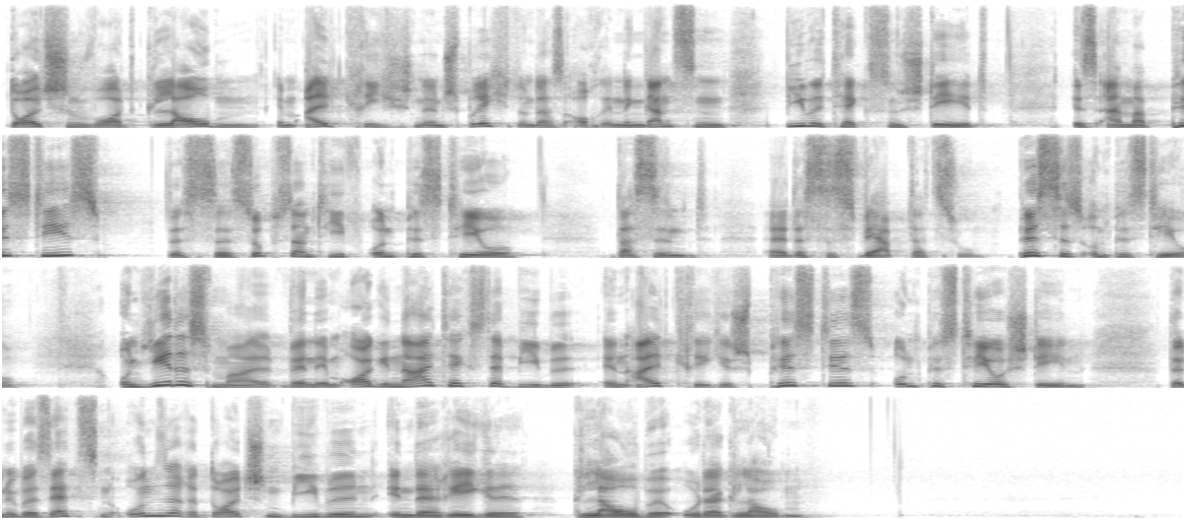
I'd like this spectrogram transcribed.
deutschen Wort Glauben im Altgriechischen entspricht und das auch in den ganzen Bibeltexten steht, ist einmal Pistis, das ist das Substantiv, und Pisteo, das sind das ist das Verb dazu. Pistis und Pisteo. Und jedes Mal, wenn im Originaltext der Bibel in Altgriechisch Pistis und Pisteo stehen, dann übersetzen unsere deutschen Bibeln in der Regel Glaube oder Glauben.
